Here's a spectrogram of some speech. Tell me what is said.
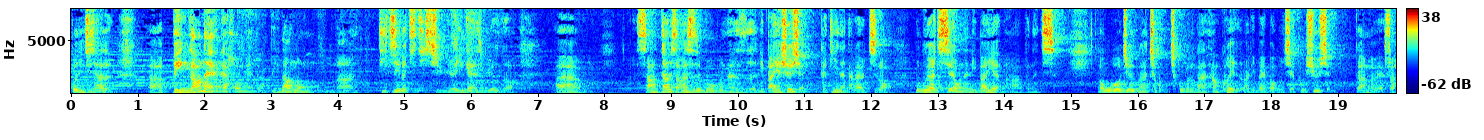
国庆节假日，呃，平常呢还好眼，对伐？平常侬呃提前个几天去预约，应该还是预约得到。呃，上当然上海市博物馆呢是礼拜一休息，搿点呢大家要记牢。如果要去的话呢，礼拜一啊不能去，呃，我就讲吃吃过搿能介趟亏，是伐？礼拜一跑过去可以休息，搿也没办法。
